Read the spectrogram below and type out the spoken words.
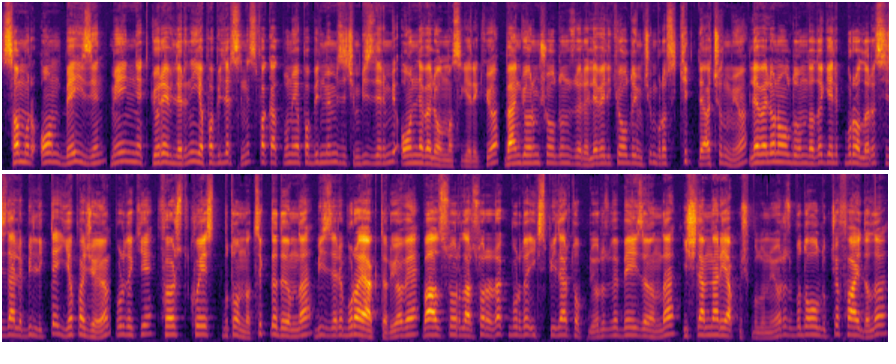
Summer on Base'in mainnet görevlerini yapabilirsiniz. Fakat bunu yapabilmemiz için bizlerin bir 10 level olması gerekiyor. Ben görmüş olduğunuz üzere level 2 olduğum için burası kitle açılmıyor. Level 10 olduğumda da gelip buraları sizlerle birlikte yapacağım. Buradaki First Quest butonuna tıkladığımda bizleri buraya aktarıyor ve bazı sorular sorarak burada XP'ler topluyoruz ve Base ağında işlemler yapmış bulunuyoruz. Bu da oldukça faydalı.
